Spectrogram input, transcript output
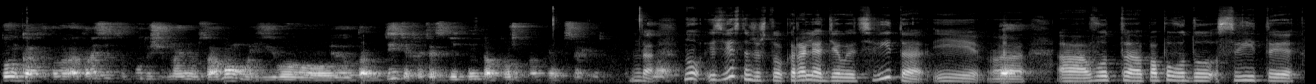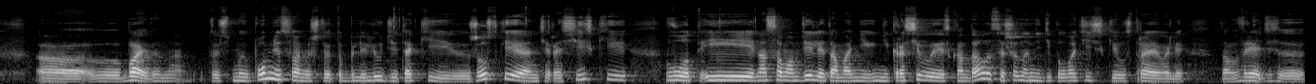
том, как это отразится в будущем на нем самом и его э, там, детях, хотя с детьми там тоже проблемы серьезные. Да. Ну, известно же, что короля делает свита, и да. э, а, вот а, по поводу свиты э, Байдена, то есть мы помним с вами, что это были люди такие жесткие, антироссийские, вот, и на самом деле там они некрасивые скандалы совершенно не дипломатические устраивали там, в ряде э,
